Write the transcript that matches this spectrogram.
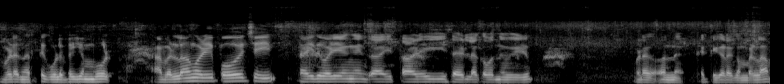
ഇവിടെ നിർത്തി കുളിപ്പിക്കുമ്പോൾ ആ വെള്ളം വഴി പോവുകയും ചെയ്യും. ഇത് വഴി അങ്ങനെ താഴെ ഈ സൈഡിലൊക്കെ വന്ന് വീഴും. ഇവിടെ ഒന്ന് കെട്ടിക്കിടക്കും വെള്ളം.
